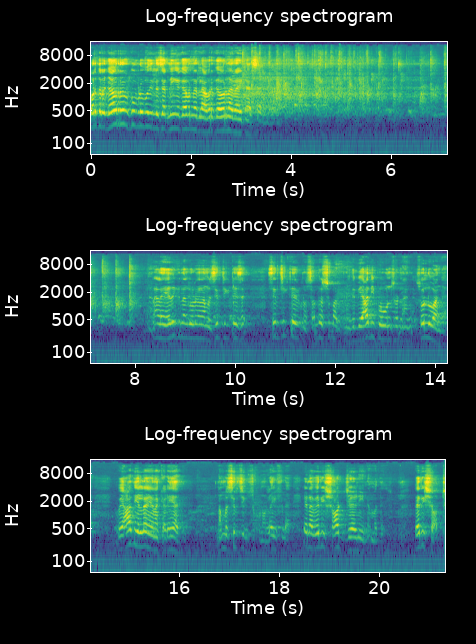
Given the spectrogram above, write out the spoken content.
ஒருத்தர் கவர்னர் கூப்பிடும்போது இல்லை சார் நீங்கள் கவர்னரில் அவர் கவர்னர் ஆகிட்டார் சார் அதனால் எதுக்கு நான் சொல்கிறேன் நம்ம சிரிச்சுக்கிட்டே ச- சிரிச்சுக்கிட்டே இருக்கணும். சந்தோஷமாக இருக்கணும். இது வியாதி போகும்னு சொன்னாங்க. சொல்லுவாங்க. வியாதியெல்லாம் எனக்கு கிடையாது. நம்ம சிரிச்சுக்கிட்டு இருக்கணும் லைஃப்பில் ஏன்னா வெரி ஷார்ட் ஜேர்னி நம்மது. Very short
